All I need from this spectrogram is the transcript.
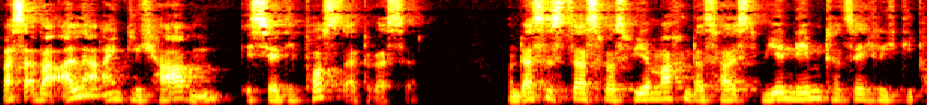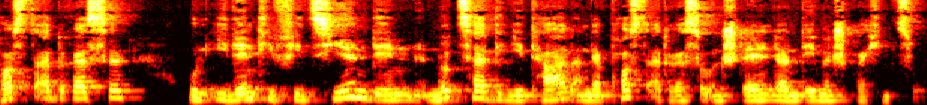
Was aber alle eigentlich haben, ist ja die Postadresse. Und das ist das, was wir machen. Das heißt, wir nehmen tatsächlich die Postadresse und identifizieren den Nutzer digital an der Postadresse und stellen dann dementsprechend zu.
